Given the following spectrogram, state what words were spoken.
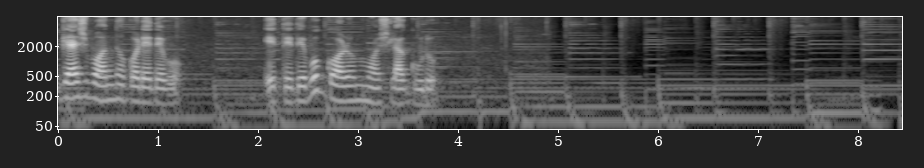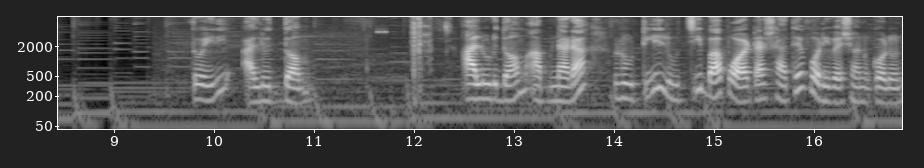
গ্যাস বন্ধ করে দেব। এতে দেব গরম মশলা গুঁড়ো। তৈরি আলুর দম। আলুর দম আপনারা রুটি লুচি বা পরোটার সাথে পরিবেশন করুন।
